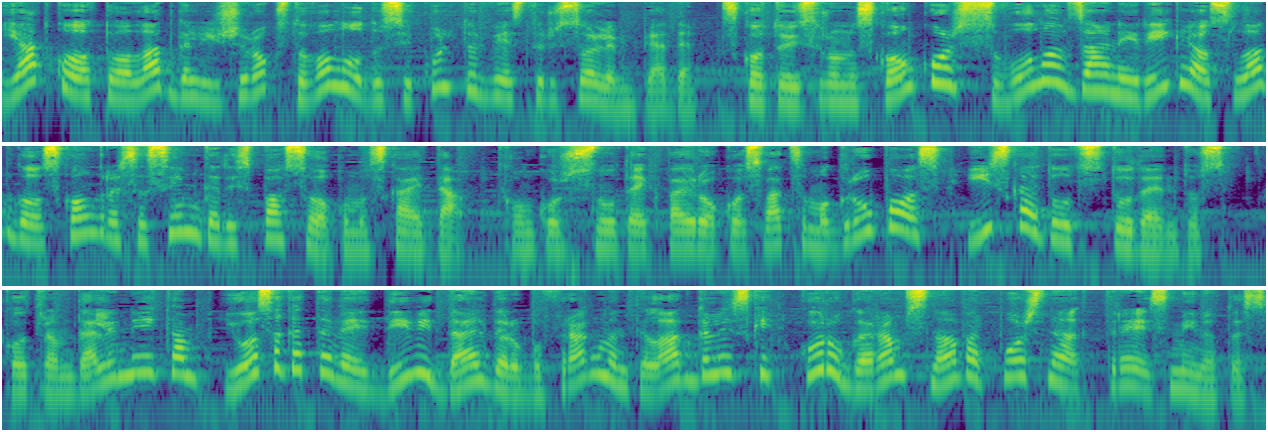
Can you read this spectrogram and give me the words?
jāatklāto latgaļīšu rakstu valodas un kultūrviesturis olimpiade. Skotavijas runas konkurss Volovzāni ir iekļauts Latgales kongresa simtgadis pasaukumu skaitā. Konkurss notiek vairākos vecuma grupos, izskaitot studentus. Katram dalībniekam jāsagatavoja divi daļdarbu fragmenti latgaļiski, kuru garams nav var posniegt 3 minūtes.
